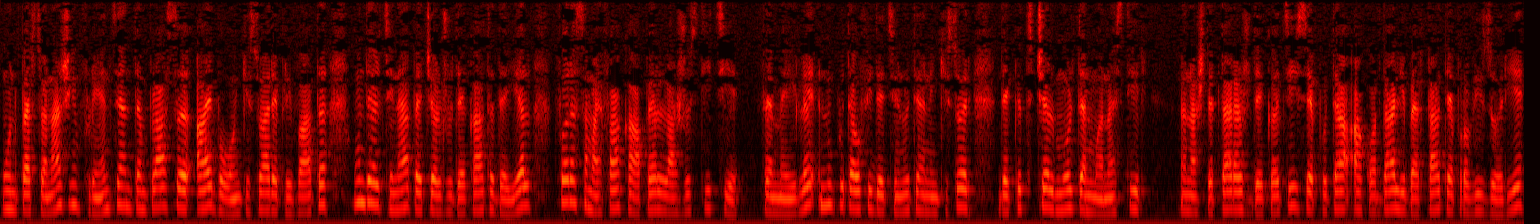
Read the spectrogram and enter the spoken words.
Un personaj influent se întâmpla să aibă o închisoare privată unde îl ținea pe cel judecat de el, fără să mai facă apel la justiție. Femeile nu puteau fi deținute în închisori decât cel mult în mănăstiri. În așteptarea judecății se putea acorda libertate provizorie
